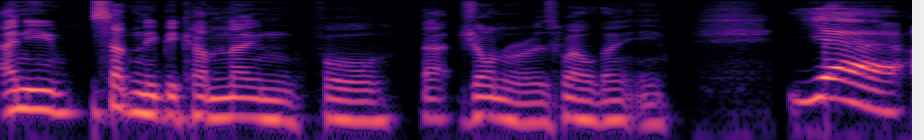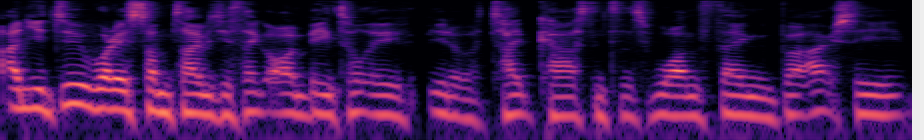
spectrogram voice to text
And you suddenly become known for that genre as well, don't you? Yeah, and you do worry sometimes. You think, oh, I'm being totally, you know, typecast into this one thing, but actually,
